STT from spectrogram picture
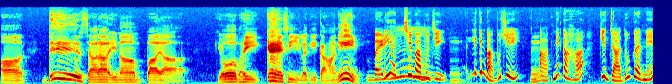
और ढेर सारा इनाम पाया। क्यों भाई? कैसी लगी कहानी? बड़ी अच्छी बाबूजी। लेकिन बाबूजी आपने कहा कि जादूगर ने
